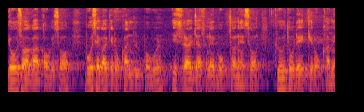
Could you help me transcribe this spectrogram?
여호수아가 거기서 모세가 기록한 율법을 이스라엘 자손의 목전에서 그 돌에 기록하며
